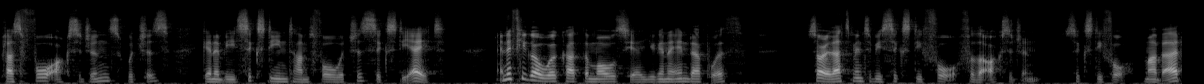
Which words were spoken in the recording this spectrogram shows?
plus 4 oxygens, which is going to be 16 times 4, which is 68. And if you go work out the moles here, you're going to end up with Sorry, that's meant to be 64 for the oxygen. 64, my bad.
